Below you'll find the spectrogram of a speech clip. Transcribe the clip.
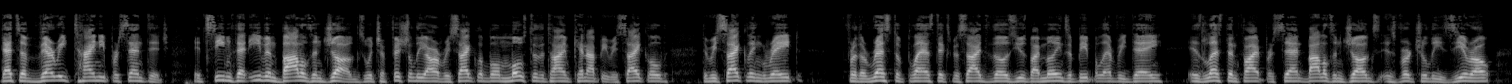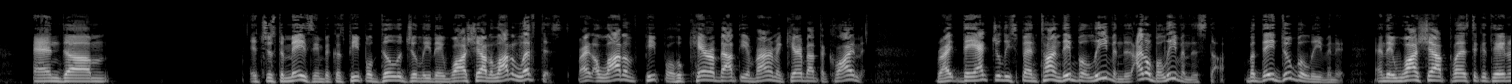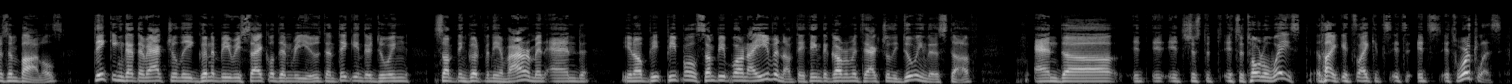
That's a very tiny percentage. It seems that even bottles and jugs, which officially are recyclable, most of the time cannot be recycled. The recycling rate for the rest of plastics, besides those used by millions of people every day, is less than 5%. Bottles and jugs is virtually zero. And um, it's just amazing because people diligently they wash out a lot of leftists, right? A lot of people who care about the environment, care about the climate, right? They actually spend time. They believe in this. I don't believe in this stuff, but they do believe in it. And they wash out plastic containers and bottles, thinking that they're actually going to be recycled and reused and thinking they're doing something good for the environment. And, you know, pe- people, some people are naive enough. They think the government's actually doing this stuff. And, uh, it, it, it's just, a, it's a total waste. Like, it's like, it's, it's, it's, it's worthless.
